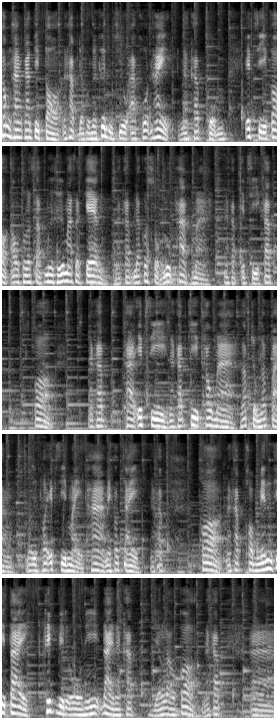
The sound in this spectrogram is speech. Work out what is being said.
ช่องทางการติดต่อนะครับ เดี๋ยวผมจะขึ้น QR code ให้นะครับผม FC ก็เอาโทรศัพท์มือถือมาสแกนนะครับแล้วก็ส่งรูปภาพมานะครับ FC ครับก็นะครับถ้า FC นะครับที่เข้ามารับชมรับฟังโดยเฉพาะ FC ใหม่ถ้าไม่เข้าใจนะครับ ก็นะครับคอมเมนต์ที่ใต้คลิปวิดีโอนี้ได้นะครับ เดี๋ยวเราก็นะครับา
